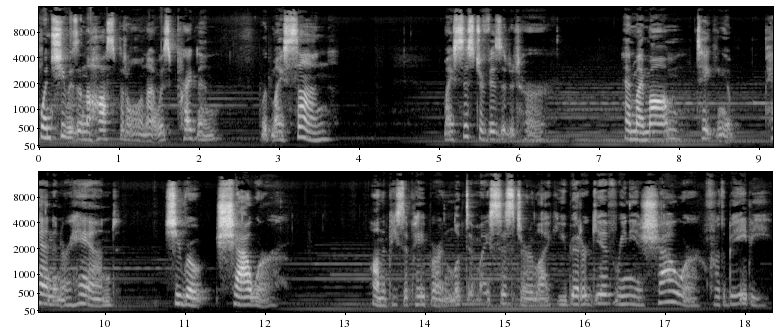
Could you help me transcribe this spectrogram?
When she was in the hospital and I was pregnant with my son, my sister visited her, and my mom, taking a pen in her hand, she wrote shower on the piece of paper and looked at my sister like, You better give Rini a shower for the baby.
